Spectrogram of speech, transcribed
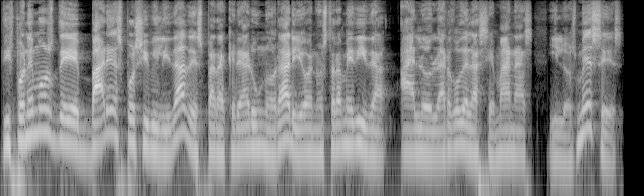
Disponemos de varias posibilidades para crear un horario a nuestra medida a lo largo de las semanas y los meses,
